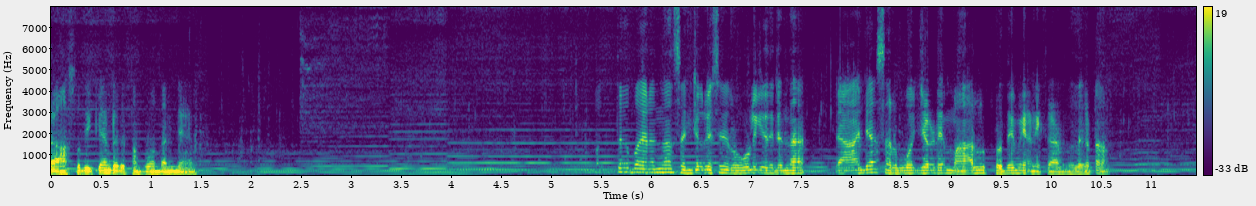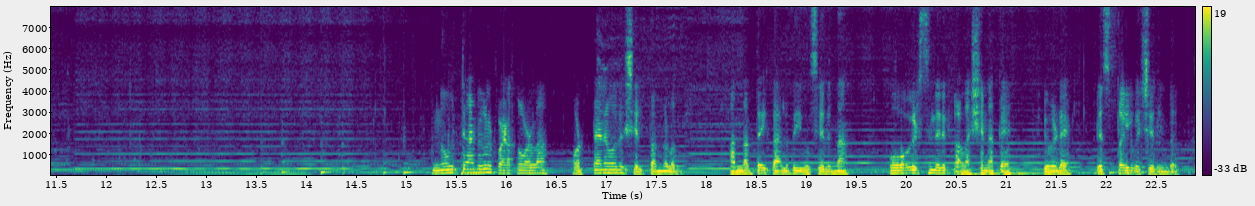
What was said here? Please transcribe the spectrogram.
ആസ്വദിക്കേണ്ട ഒരു സംഭവം തന്നെയാണ്. പത്ത് പതിനൊന്നാം സെഞ്ചുറീസിൽ റോൾ ചെയ്തിരുന്ന രാജ സർവോജയുടെ മാർബിൾ പ്രതിമയാണ് ഈ കാണുന്നത് കേട്ടോ? നൂറ്റാണ്ടുകൾ പഴക്കമുള്ള ഒട്ടനവധി ശില്പങ്ങളും അന്നത്തെ കാലത്ത് യൂസ് ചെയ്തിരുന്ന കോവിഡ്സിന്റെ ഒരു കളക്ഷനൊക്കെ ഇവിടെ ഡിസ്പ്ലേയിൽ വെച്ചിട്ടുണ്ട്.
